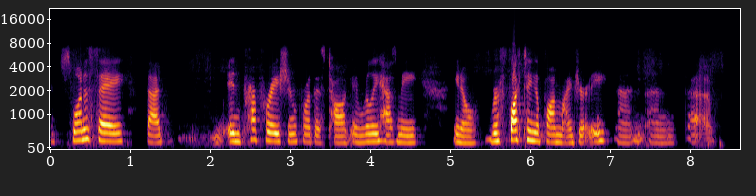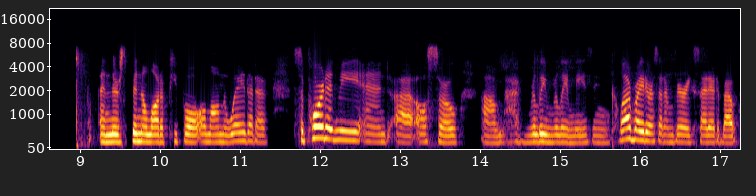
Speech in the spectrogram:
I just want to say that in preparation for this talk, it really has me, you know, reflecting upon my journey and and uh, and there's been a lot of people along the way that have supported me and uh, also um, have really really amazing collaborators that I'm very excited about.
